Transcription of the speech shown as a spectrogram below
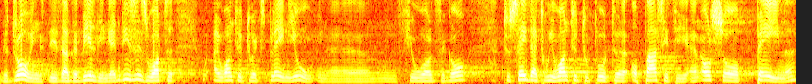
the drawings, these are the building, and this is what uh, I wanted to explain you in, uh, a few words ago, to say that we wanted to put uh, opacity and also pain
